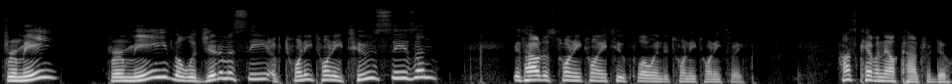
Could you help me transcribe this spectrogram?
for me, for me, the legitimacy of 2022's season is how does 2022 flow into 2023? How's Kevin Alcantara do?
